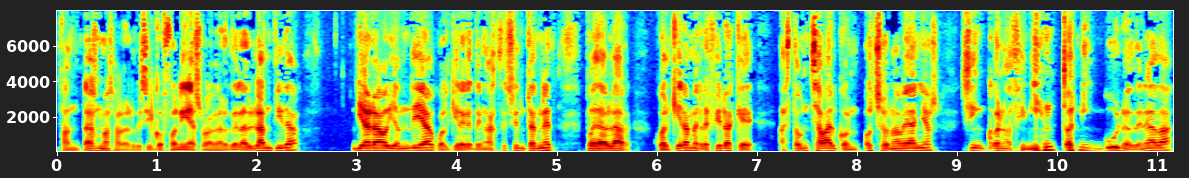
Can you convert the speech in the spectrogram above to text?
fantasmas, hablar de psicofonías o hablar de la Atlántida, y ahora, hoy en día, cualquiera que tenga acceso a Internet puede hablar. Cualquiera me refiero a que hasta un chaval con 8 o 9 años, sin conocimiento ninguno de nada,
